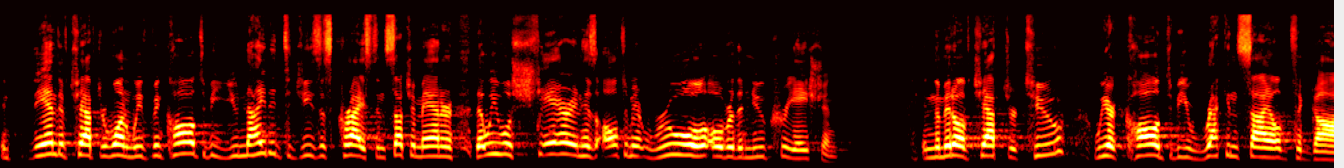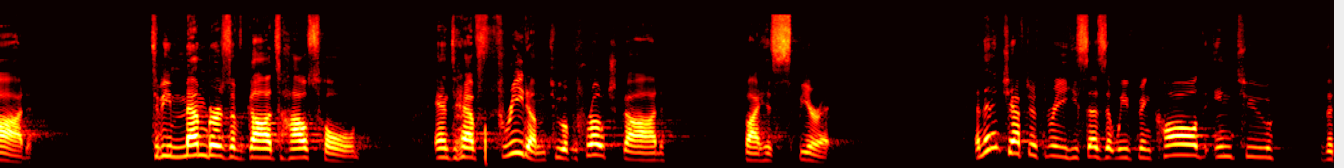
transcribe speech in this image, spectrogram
In the end of chapter 1, we've been called to be united to Jesus Christ in such a manner that we will share in his ultimate rule over the new creation. In the middle of chapter 2, we are called to be reconciled to God, to be members of God's household, and to have freedom to approach God by his Spirit. And then in chapter 3, he says that we've been called into the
